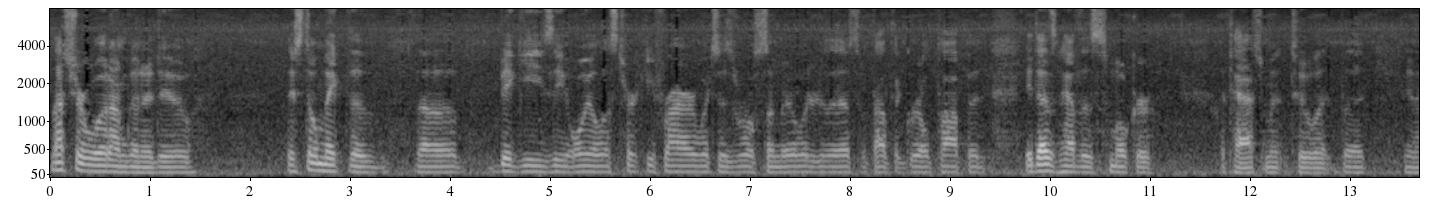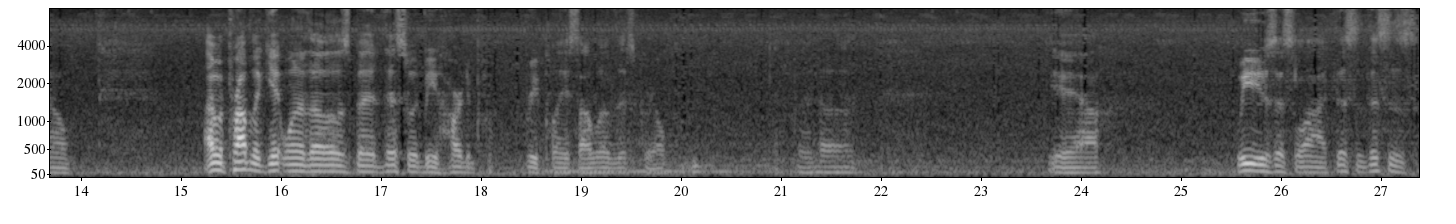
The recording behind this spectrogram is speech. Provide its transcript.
not sure what I'm gonna do. They still make the the Big Easy oilless turkey fryer, which is real similar to this without the grill top. But it doesn't have the smoker attachment to it. But you know, I would probably get one of those, but this would be hard to replace. I love this grill. But uh, yeah, we use this a lot. This is this is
